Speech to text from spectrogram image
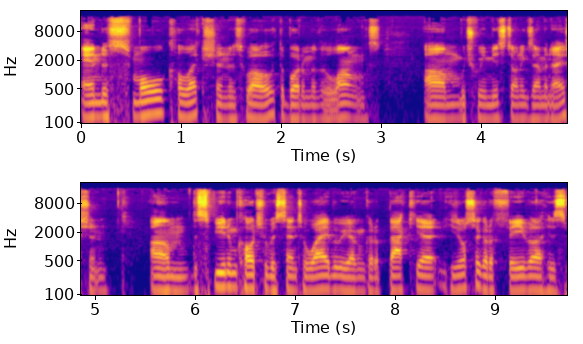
and a small collection as well at the bottom of the lungs, um, which we missed on examination. Um, the sputum culture was sent away, but we haven't got it back yet. He's also got a fever. His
